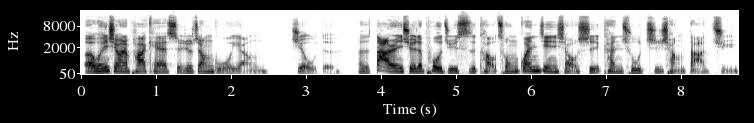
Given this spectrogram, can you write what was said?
呃我很喜欢的 Podcast，就张国阳旧的。大人学的破局思考，从关键小事看出职场大局。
